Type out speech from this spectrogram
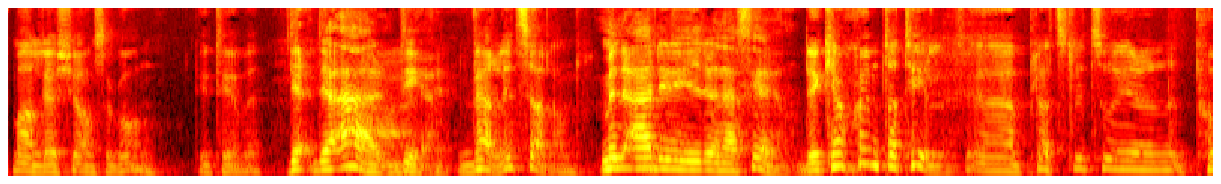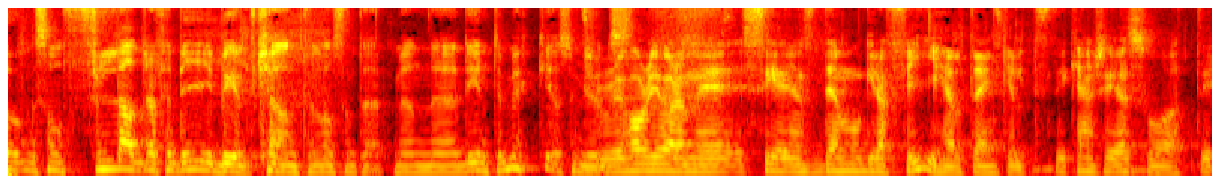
Manliga könsorgan i TV. Det, det är det. Väldigt sällan. Men är det i den här serien? Det kan skymta till. Eh, plötsligt så är det en pung som fladdrar förbi i bildkant eller sånt där. Men eh, det är inte mycket som Jag tror bjuds. det har att göra med seriens demografi helt enkelt. Det kanske är så att det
